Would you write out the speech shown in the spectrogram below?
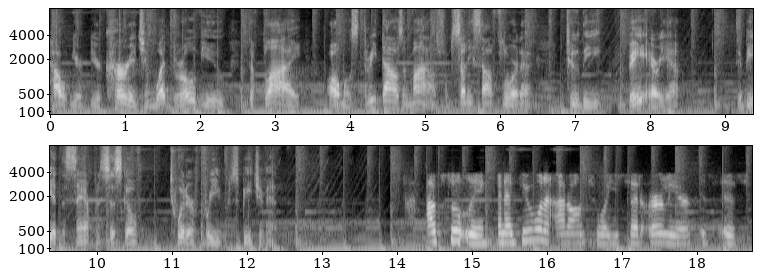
how your your courage and what drove you to fly almost 3,000 miles from sunny South Florida to the Bay Area to be at the San Francisco Twitter free speech event. Absolutely. And I do want to add on to what you said earlier is, is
